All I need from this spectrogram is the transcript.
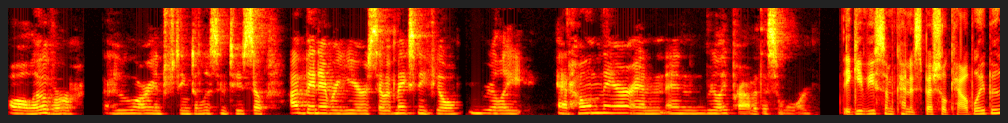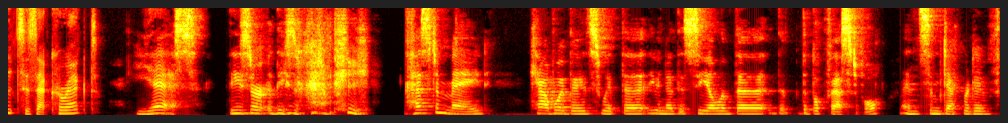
all over who are interesting to listen to. So i've been every year so it makes me feel really at home there and and really proud of this award. They give you some kind of special cowboy boots, is that correct? Yes. These are these are going to be custom made cowboy boots with the you know the seal of the, the, the book festival and some decorative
